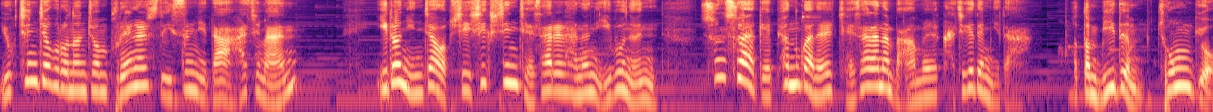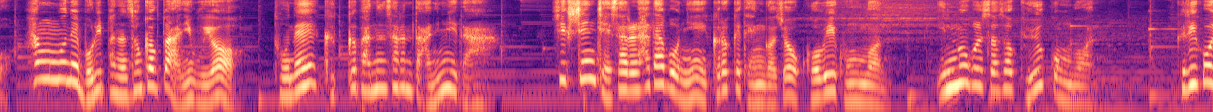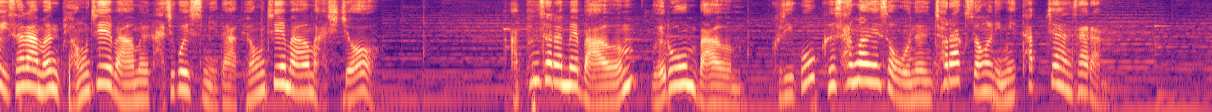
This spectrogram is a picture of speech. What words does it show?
육친적으로는 좀 불행할 수도 있습니다. 하지만 이런 인자 없이 식신 제사를 하는 이분은 순수하게 편관을 제사라는 마음을 가지게 됩니다. 어떤 믿음, 종교, 학문에 몰입하는 성격도 아니고요. 돈에 급급하는 사람도 아닙니다. 식신 제사를 하다 보니 그렇게 된 거죠. 고위 공무원, 인목을 써서 교육 공무원. 그리고 이 사람은 병지의 마음을 가지고 있습니다. 병지의 마음 아시죠? 아픈 사람의 마음, 외로운 마음, 그리고 그 상황에서 오는 철학성을 이미 탑재한 사람.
